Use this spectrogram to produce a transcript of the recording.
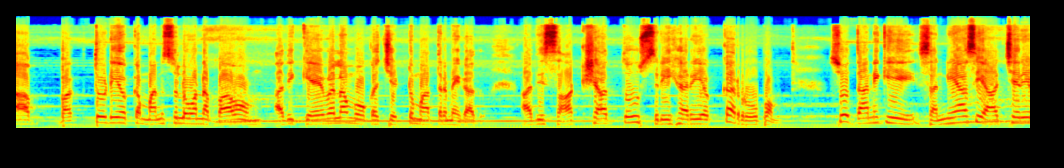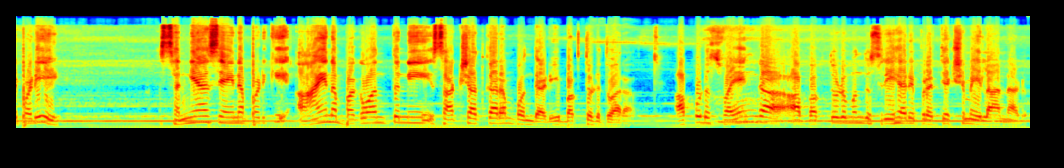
ఆ భక్తుడి యొక్క మనసులో ఉన్న భావం అది కేవలం ఒక చెట్టు మాత్రమే కాదు. అది సాక్షాత్తు శ్రీహరి యొక్క రూపం. సో దానికి సన్యాసి ఆశ్చర్యపడి సన్యాసి అయినప్పటికీ ఆయన భగవంతుని సాక్షాత్కారం పొందాడు ఈ భక్తుడి ద్వారా. అప్పుడు స్వయంగా ఆ భక్తుడి ముందు శ్రీహరి ప్రత్యక్షమే ఇలా అన్నాడు.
